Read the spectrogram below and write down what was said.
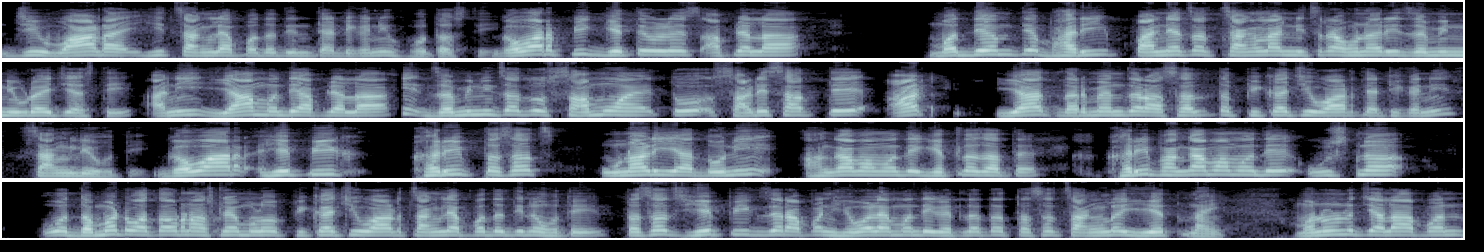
जी वाढ आहे ही चांगल्या पद्धतीने त्या ठिकाणी होत असते. गवार पीक घेते वेळेस आपल्याला मध्यम ते भारी पाण्याचा चांगला निचरा होणारी जमीन निवडायची असते. आणि यामध्ये आपल्याला जमिनीचा जो सामू आहे तो साडेसात ते आठ या दरम्यान जर असेल तर पिकाची वाढ त्या ठिकाणी चांगली होते. गवार हे पीक खरीप तसंच उन्हाळी या दोन्ही हंगामामध्ये घेतलं जातं. खरीप हंगामामध्ये उष्ण व दमट वातावरण असल्यामुळं पिकाची वाढ चांगल्या पद्धतीनं होते. तसंच हे पीक जर आपण हिवाळ्यामध्ये घेतलं तर तसं चांगलं येत नाही. म्हणूनच याला आपण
